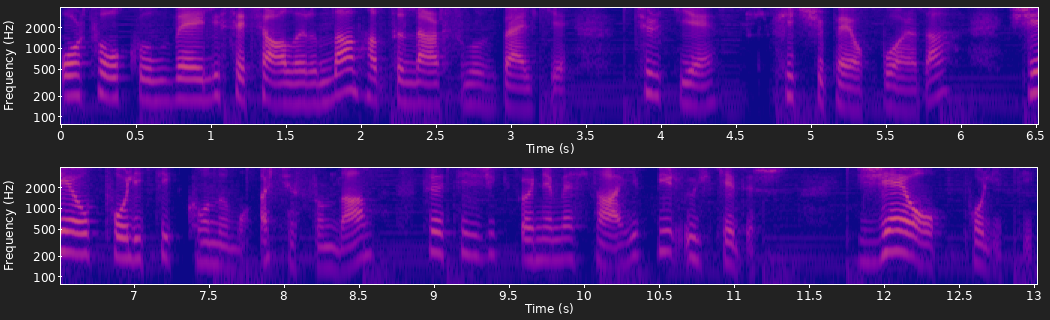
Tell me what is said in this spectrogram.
Ortaokul ve lise çağlarından hatırlarsınız belki. Türkiye hiç şüphe yok bu arada. Jeopolitik konumu açısından stratejik öneme sahip bir ülkedir. Jeopolitik.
